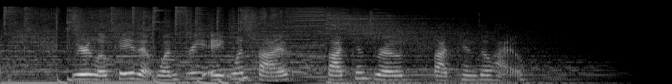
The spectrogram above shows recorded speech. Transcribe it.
We are located at 13815 Botkins Road, Botkins, Ohio.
